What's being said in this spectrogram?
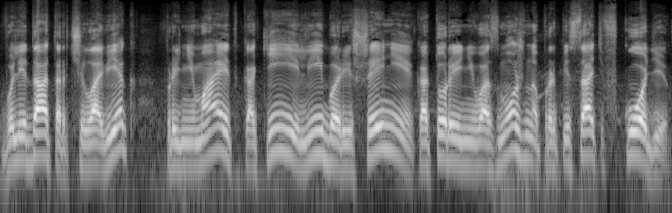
валидатор человек принимает какие-либо решения, которые невозможно прописать в коде.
